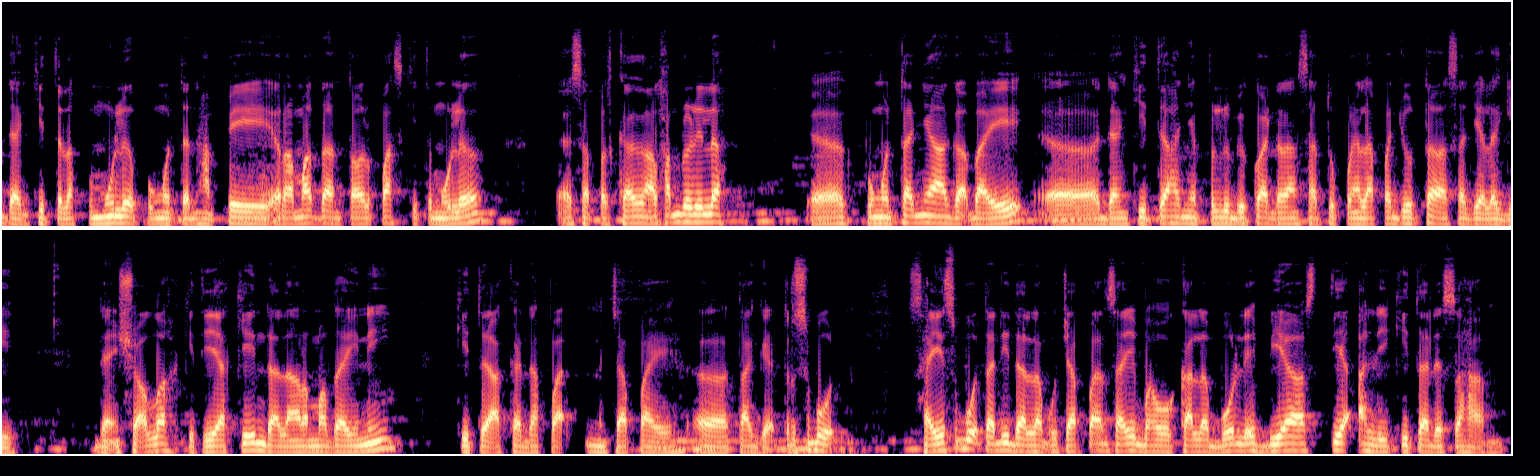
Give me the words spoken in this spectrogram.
Dan kita lah pemula pungutan hampir Ramadan tahun lepas kita mula. Uh, sampai sekarang Alhamdulillah uh, pungutannya agak baik. Uh, dan kita hanya perlu lebih kurang dalam 1.8 juta saja lagi. Dan insyaAllah kita yakin dalam Ramadan ini kita akan dapat mencapai uh, target tersebut saya sebut tadi dalam ucapan saya bahawa kalau boleh biar setiap ahli kita ada saham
